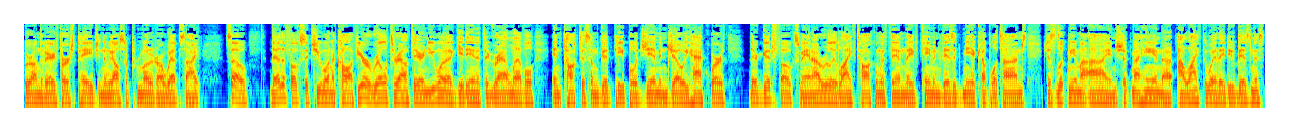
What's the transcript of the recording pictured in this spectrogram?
We were on the very first page and then we also promoted our website. So they're the folks that you want to call. If you're a realtor out there and you want to get in at the ground level and talk to some good people, Jim and Joey Hackworth, they're good folks, man. I really like talking with them. They've came and visited me a couple of times, just looked me in my eye and shook my hand. I, I like the way they do business.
